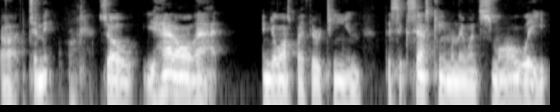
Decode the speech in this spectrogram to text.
uh, to me. So you had all that, and you lost by 13. The success came when they went small late.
